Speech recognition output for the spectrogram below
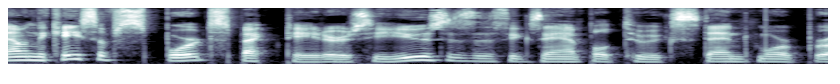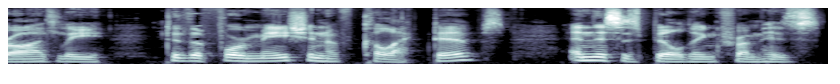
Now, in the case of sports spectators, he uses this example to extend more broadly to the formation of collectives, and this is building from his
